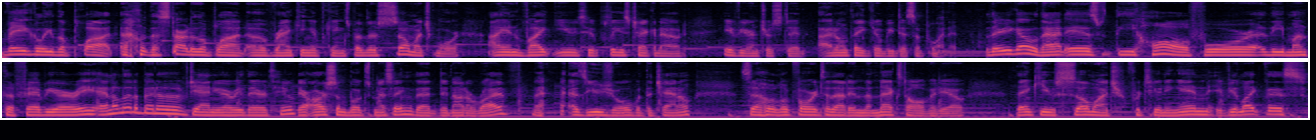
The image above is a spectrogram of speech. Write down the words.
vaguely the plot, the start of the plot of Ranking of Kings, but there's so much more. I invite you to please check it out if you're interested. I don't think you'll be disappointed. There you go. That is the haul for the month of February and a little bit of January there too. There are some books missing that did not arrive as usual with the channel. So look forward to that in the next haul video. Thank you so much for tuning in. If you like this,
